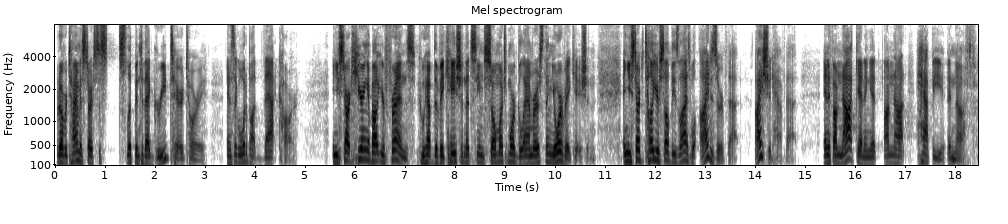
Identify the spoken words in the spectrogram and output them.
But over time, it starts to slip into that greed territory. And it's like, well, what about that car? And you start hearing about your friends who have the vacation that seems so much more glamorous than your vacation. And you start to tell yourself these lies well, I deserve that. I should have that. And if I'm not getting it, I'm not happy enough.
